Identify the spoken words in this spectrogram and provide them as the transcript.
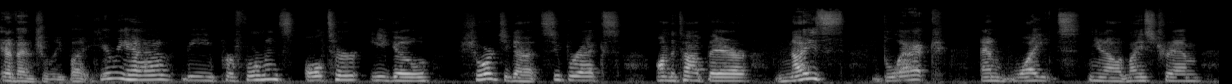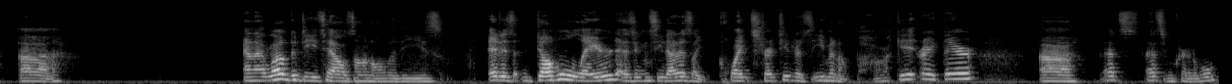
eventually. But here we have the Performance Alter Ego shorts. You got Super X on the top there. Nice black and white, you know, nice trim. Uh, and I love the details on all of these. It is double layered. As you can see, that is like quite stretchy. There's even a pocket right there. Uh, that's, that's incredible.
